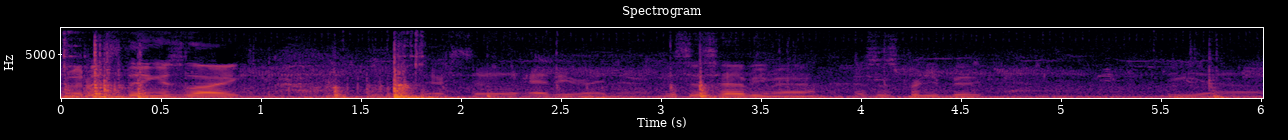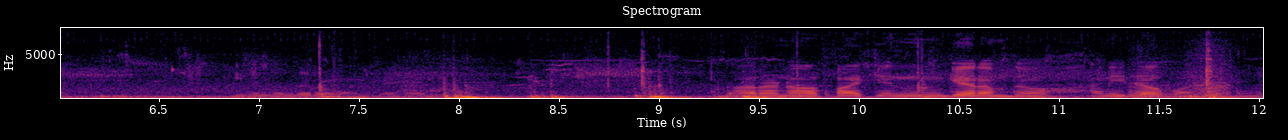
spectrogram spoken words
But this thing is like, They're so heavy right now. this is heavy, man. This is pretty big. The uh, even the little ones are heavy. So I don't know if I can get them though. I need help on this one.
